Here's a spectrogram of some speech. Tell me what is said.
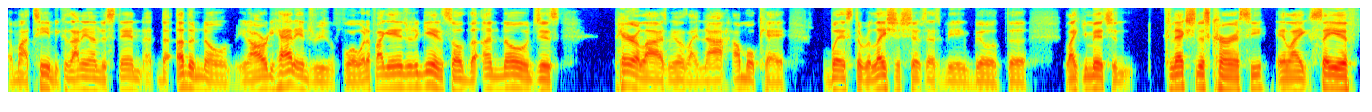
of my team because I didn't understand the other known. You know, I already had injuries before. What if I get injured again? So the unknown just paralyzed me. I was like, nah, I'm okay. But it's the relationships that's being built. The like you mentioned, connection is currency. And like say if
